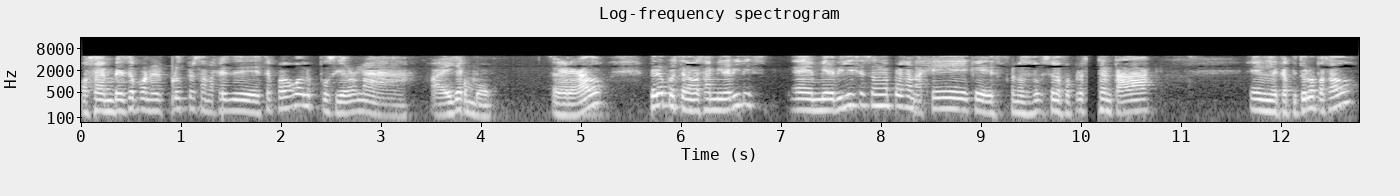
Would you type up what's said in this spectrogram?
O sea, en vez de poner los personajes de este juego, le pusieron a, a ella como agregado. Pero pues tenemos a Mirabilis. Eh, Mirabilis es una personaje que se nos, fue presentada en el capítulo pasado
